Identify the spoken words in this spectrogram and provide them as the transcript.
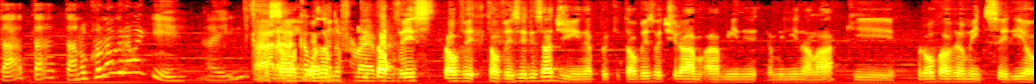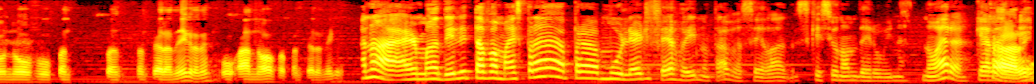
tá, tá, tá no cronograma aqui. Aí, Caraca, Wakanda Forever. talvez, talvez, talvez eles adiem, né? Porque talvez vai tirar a menina, a menina lá, que provavelmente seria o novo Pan- Pan- Pantera Negra, né? Ou a nova Pantera Negra. Ah, não, a irmã dele tava mais pra, pra Mulher de Ferro aí, não tava? Sei lá, esqueci o nome da heroína. Não era? Que ela Cara, é aí.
